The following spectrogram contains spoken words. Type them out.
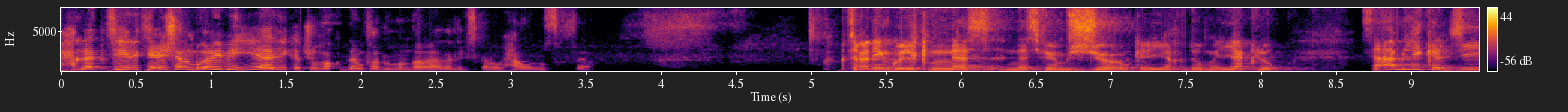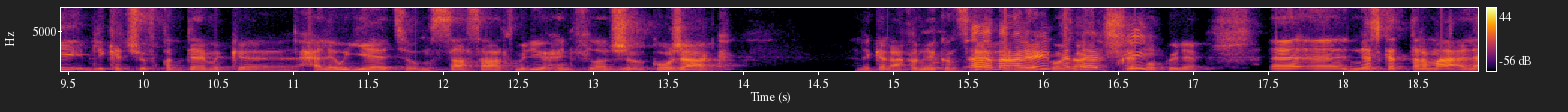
حالات اللي كيعيشها المغربي هي هذه كتشوفها قدام في هذا المنظر هذا اللي كنت كنحاول نوصف فيها. كنت غادي نقول لك الناس الناس فيهم الجوع وكياخذوا ما ياكلوا ساعة ملي كتجي ملي كتشوف قدامك حلويات ومصاصات مليوحين في كوجاك. أنا كنعقل ملي كنت صغير مع العلم ان هذا الشيء. populaire الناس كترمى على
